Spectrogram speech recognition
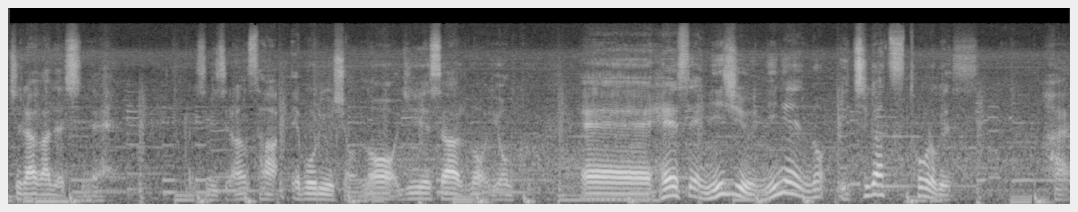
ちらがですね三菱ランサーエボリューションの GSR の4区、えー、平成22年の1月登録です、はい。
